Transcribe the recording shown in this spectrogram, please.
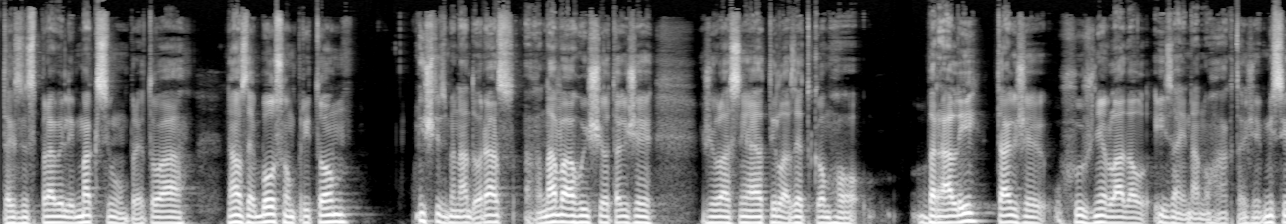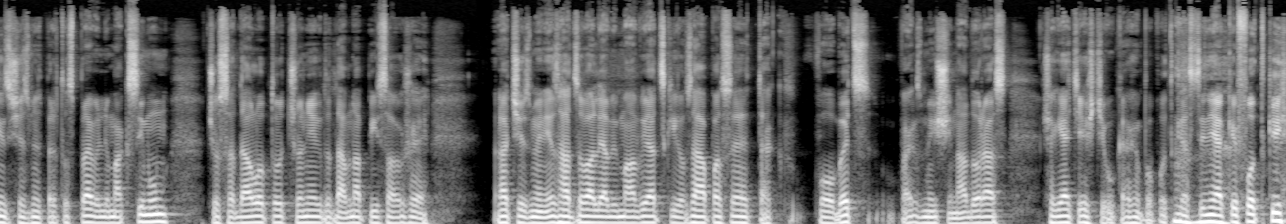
tak sme spravili maximum preto a naozaj bol som pri tom, išli sme na doraz a na váhu išiel, takže že vlastne Attila Zetkom ho brali, takže už nevládal ísť aj na nohách. Takže myslím si, že sme preto spravili maximum, čo sa dalo, to čo niekto tam napísal, že radšej sme nezhadzovali, aby mal viac v zápase, tak vôbec, pak sme išli na doraz. Však ja ti ešte ukážem po podcaste nejaké fotky,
